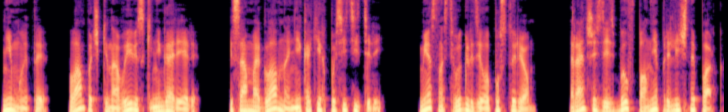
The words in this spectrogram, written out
немытые, Лампочки на вывеске не горели. И самое главное, никаких посетителей. Местность выглядела пустырем. Раньше здесь был вполне приличный парк.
